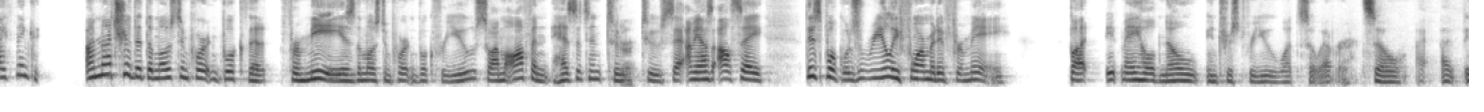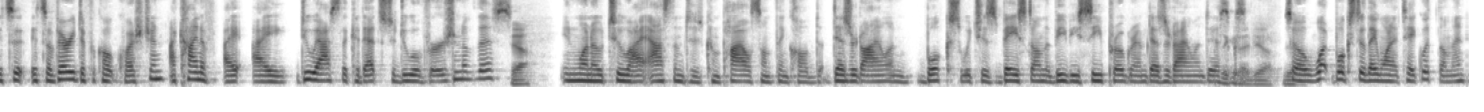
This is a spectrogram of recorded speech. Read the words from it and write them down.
I think I'm not sure that the most important book that for me is the most important book for you. So I'm often hesitant to, sure. to say, I mean, I'll, I'll say this book was really formative for me, but it may hold no interest for you whatsoever. So I, I, it's a, it's a very difficult question. I kind of, I, I do ask the cadets to do a version of this. Yeah in 102, I asked them to compile something called Desert Island Books, which is based on the BBC program Desert Island Discs. Yeah. So, what books do they want to take with them? And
